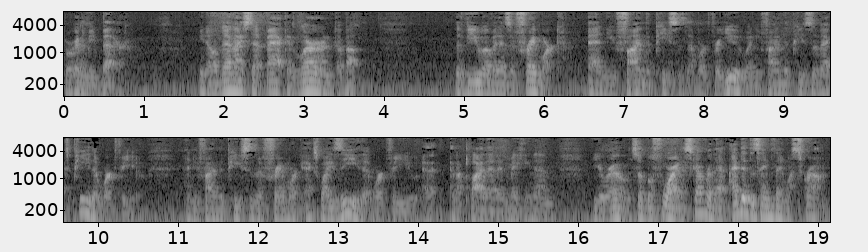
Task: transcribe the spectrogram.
we're going to be better. You know, then I stepped back and learned about the view of it as a framework, and you find the pieces that work for you, and you find the pieces of XP that work for you, and you find the pieces of framework XYZ that work for you, and, and apply that in making them your own. So before I discovered that, I did the same thing with Scrum,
